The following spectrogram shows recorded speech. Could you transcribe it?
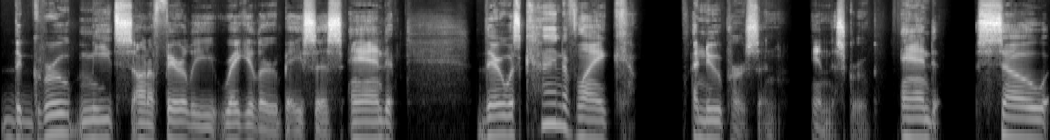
the group meets on a fairly regular basis. And there was kind of like a new person in this group. And so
